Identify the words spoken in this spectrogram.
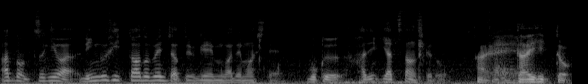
あと次はリングフィットアドベンチャーというゲームが出まして僕はじやってたんですけど。はい。はい大ヒット。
